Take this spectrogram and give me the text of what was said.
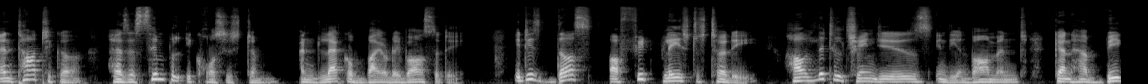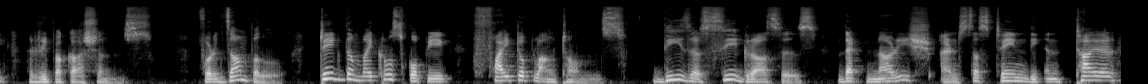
Antarctica has a simple ecosystem and lack of biodiversity. It is thus a fit place to study how little changes in the environment can have big repercussions. For example, take the microscopic phytoplanktons. These are sea grasses that nourish and sustain the entire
